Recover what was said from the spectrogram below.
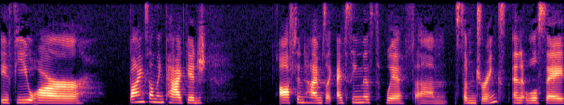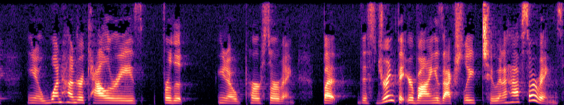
if you are buying something packaged, oftentimes, like I've seen this with um, some drinks, and it will say, you know, 100 calories for the, you know, per serving. But this drink that you're buying is actually two and a half servings.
